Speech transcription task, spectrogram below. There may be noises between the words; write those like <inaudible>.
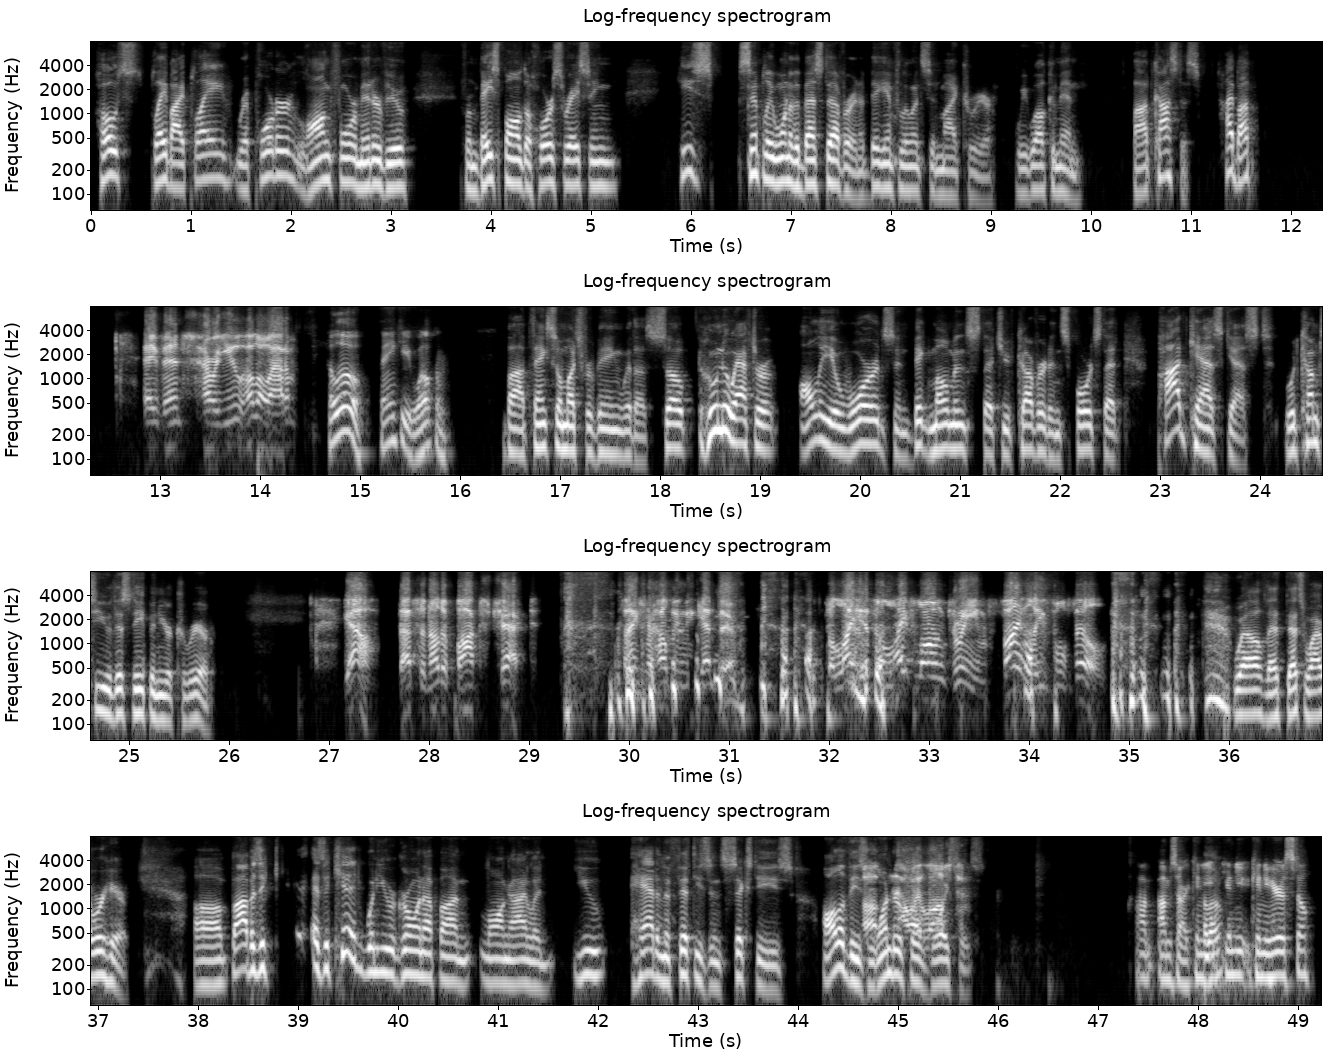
host, play by play, reporter, long form interview, from baseball to horse racing. He's simply one of the best ever and a big influence in my career. We welcome in Bob Costas. Hi, Bob. Hey, Vince. How are you? Hello, Adam. Hello. Thank you. Welcome. Bob, thanks so much for being with us. So, who knew after all the awards and big moments that you've covered in sports that podcast guest would come to you this deep in your career? Yeah, that's another box checked. Thanks for helping me get there. It's a, life, it's a lifelong dream, finally fulfilled. <laughs> well, that, that's why we're here. Uh, Bob, as a, as a kid, when you were growing up on Long Island, you had in the 50s and 60s all of these oh, wonderful voices. I'm, I'm sorry. Can Hello? you can you can you hear us still?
